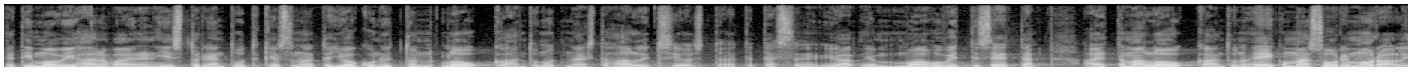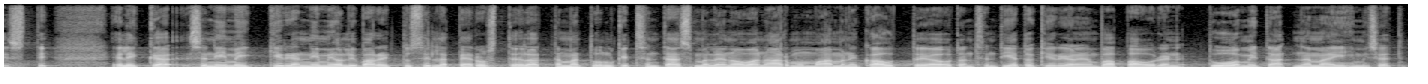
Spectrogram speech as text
ja Timo Vihanvainen, historian tutkija, sanoi, että joku nyt on loukkaantunut näistä hallitsijoista. Että tässä, ja, ja mua huvitti se, että, että mä oon loukkaantunut. Ei, kun mä oon suuri moralisti. Eli se nimi, kirjan nimi oli varittu sillä perusteella, että mä tulkitsen täsmälleen oman armomaailmani kautta ja otan sen tietokirjailijan vapauden tuomita nämä ihmiset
